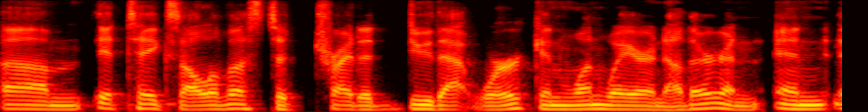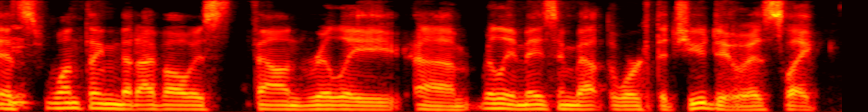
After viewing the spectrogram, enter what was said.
Um, it takes all of us to try to do that work in one way or another. And and mm-hmm. it's one thing that I've always found really, um, really amazing about the work that you do is like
